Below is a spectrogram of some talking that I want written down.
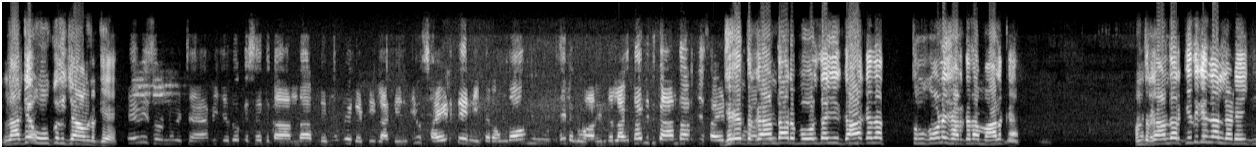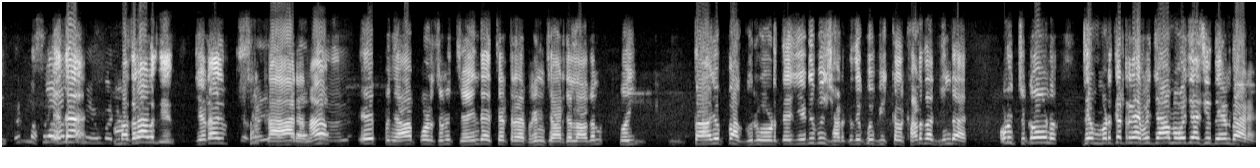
ਨਾ ਕਿ ਊਂਕ ਦੀ ਜਾਮ ਲੱਗਿਆ। ਇਹ ਵੀ ਸੁਣਨ ਵਿੱਚ ਆਇਆ ਵੀ ਜਦੋਂ ਕਿਸੇ ਦੁਕਾਨਦਾਰ ਦੇ ਮੂਹਰੇ ਗੱਡੀ ਲੱਗ ਜਾਂਦੀ ਉਹ ਸਾਈਡ ਤੇ ਨਹੀਂ ਕਰਾਉਂਦਾ ਉਹਨੂੰ ਉੱਥੇ ਲਗਵਾ ਲੈਂਦਾ ਲੱਗਦਾ ਵੀ ਦੁਕਾਨਦਾਰ ਜੇ ਸਾਈਡ ਜੇ ਦੁਕਾਨਦਾਰ ਬੋਲਦਾ ਜੀ ਗਾਹ ਕਹਿੰਦਾ ਤੂੰ ਕੌਣ ਹੈ ਸੜਕ ਦਾ ਮਾਲਕ ਹੈ? ਹੁਣ ਦੁਕਾਨਦਾਰ ਕਿਹਦੇ ਨਾਲ ਲੜੇ ਜੀ? ਮਸਲਾ ਕਿ? ਜਿਹੜਾ ਸਰਕਾਰ ਹੈ ਨਾ ਇਹ ਪੰਜਾਬ ਪੁਲਿਸ ਨੂੰ ਚਾਹੀਦਾ ਇੱਥੇ ਟ੍ਰੈਫਿਕ ਇੰਚਾਰਜ ਲਾ ਦੇਣ ਕੋਈ। ਤਾਂ ਜੋ ਭਾਗੂ ਰੋਡ ਤੇ ਜਿਹੜੀ ਵੀ ਸੜਕ ਤੇ ਕੋਈ ਵਹੀਕਲ ਖੜਦਾ ਜਿੰਦਾ ਉਹਨੂੰ ਚੁਕਾਉਣ ਜੇ ਮੁੜ ਕੇ ਟ੍ਰੈਫਿਕ ਜਾਮ ਹੋ ਜਾਏ ਅਸੀਂ ਦੇਣਦਾਰ ਹਾਂ।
